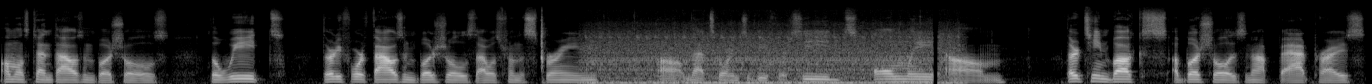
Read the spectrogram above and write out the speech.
almost 10,000 bushels. The wheat, 34,000 bushels. That was from the spring. Um, that's going to be for seeds only. Um, 13 bucks a bushel is not bad price.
